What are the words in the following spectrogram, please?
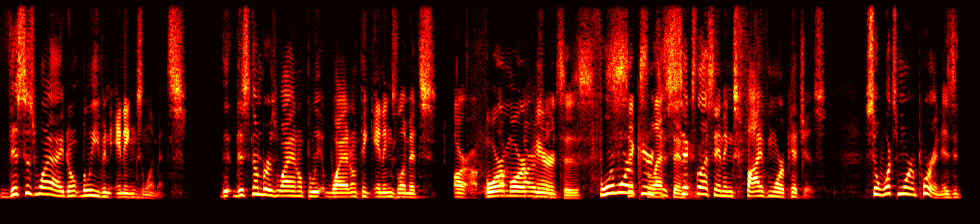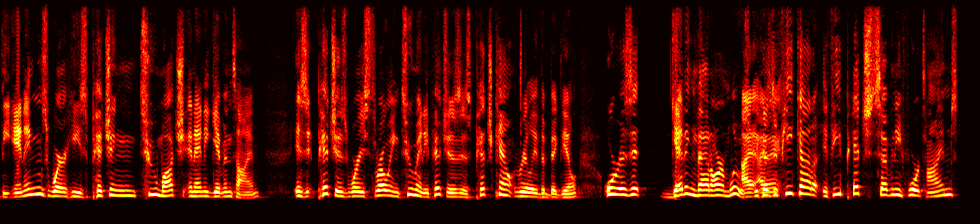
This is why I don't believe in innings limits. Th- this number is why I don't believe why I don't think innings limits are Four more appearances, Four more six appearances, less six innings. less innings, five more pitches. So what's more important? Is it the innings where he's pitching too much in any given time? Is it pitches where he's throwing too many pitches? Is pitch count really the big deal, or is it getting that arm loose? I- because I- if he got a, if he pitched seventy four times,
